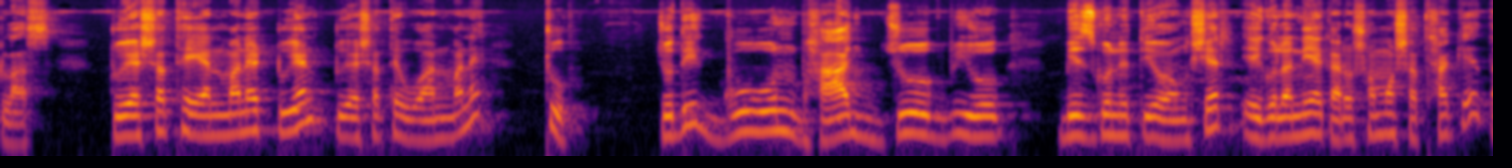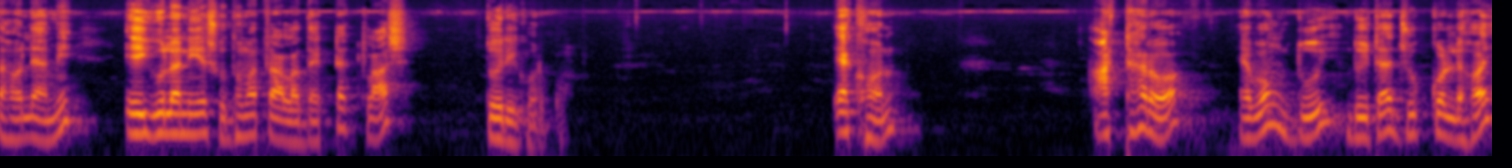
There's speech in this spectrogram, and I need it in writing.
প্লাস টু এর সাথে এন মানে টু এন টু এর সাথে ওয়ান মানে টু যদি গুণ, ভাগ, যোগ, বিয়োগ বীজগণিতীয় অংশের এইগুলা নিয়ে কারও সমস্যা থাকে, তাহলে আমি এইগুলা নিয়ে শুধুমাত্র আলাদা একটা ক্লাস তৈরি করব। এখন আঠারো এবং দুই, দুইটা যোগ করলে হয়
